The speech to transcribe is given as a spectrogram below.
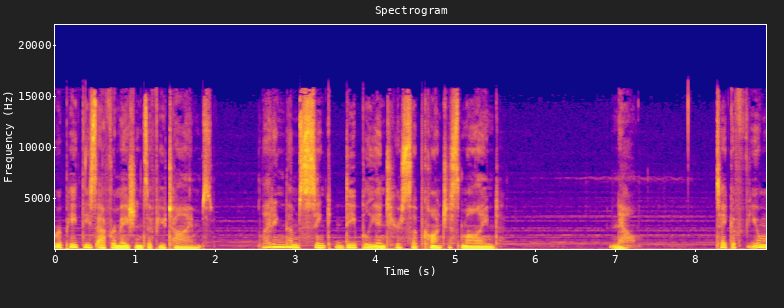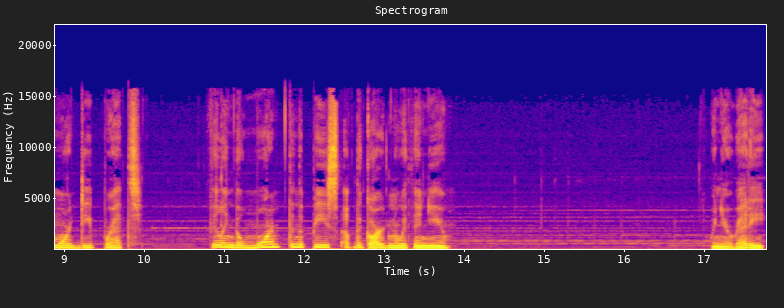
Repeat these affirmations a few times, letting them sink deeply into your subconscious mind. Now, take a few more deep breaths, feeling the warmth and the peace of the garden within you. When you're ready,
